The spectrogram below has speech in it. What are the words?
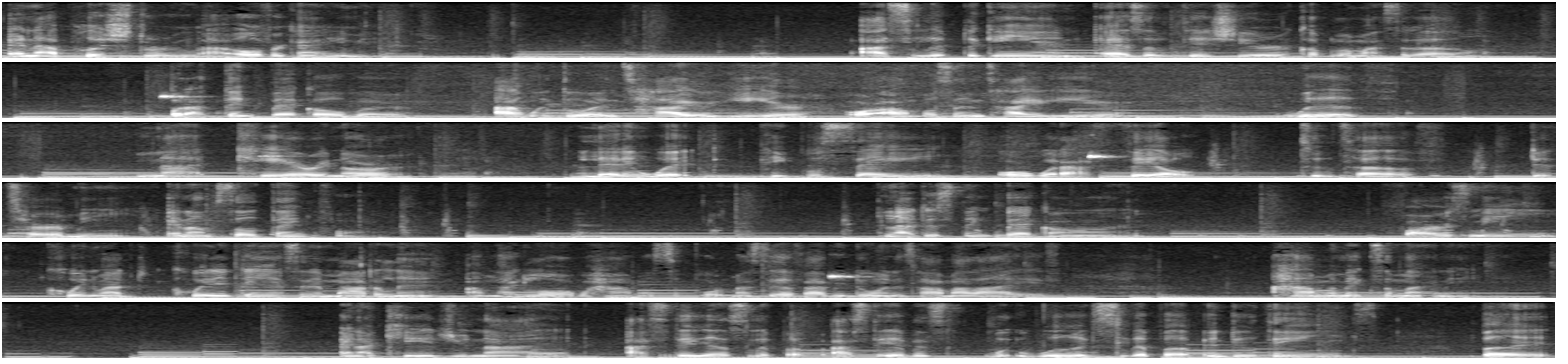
And I pushed through. I overcame it. I slipped again as of this year, a couple of months ago. But I think back over, I went through an entire year, or almost an entire year, with not caring or letting what people say or what I felt too tough deter me. And I'm so thankful. And I just think back on, far as me quitting my quitting dancing and modeling. I'm like, Lord, well, how am I support myself? I've been doing this all my life. How am I gonna make some money? And I kid you not, I still slip up. I still been, would slip up and do things, but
